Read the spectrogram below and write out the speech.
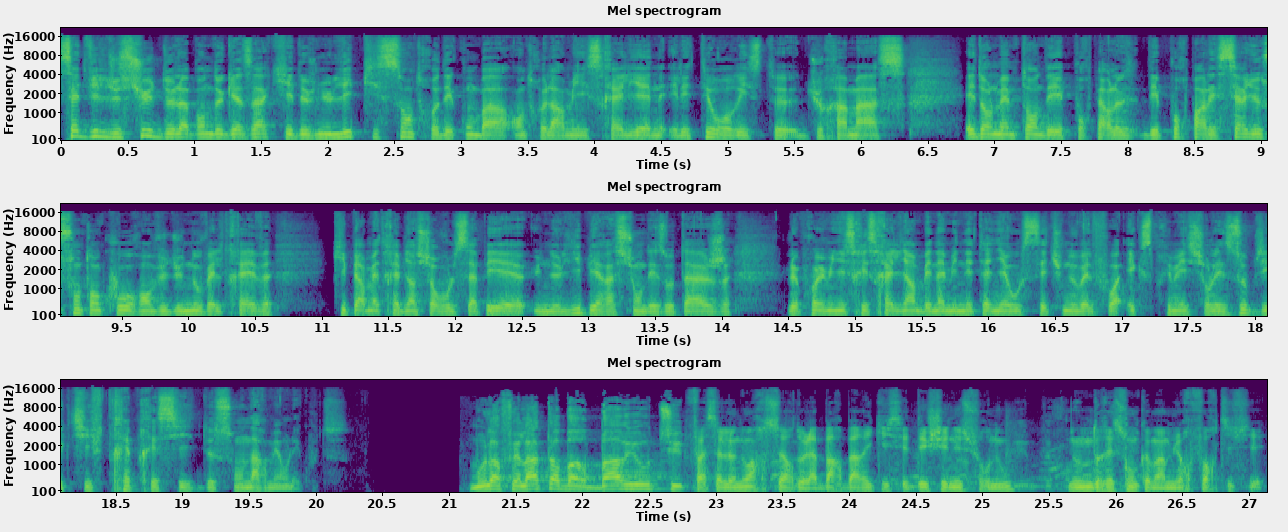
Cette ville du sud de la bande de Gaza qui est devenue l'épicentre des combats entre l'armée israélienne et les terroristes du Hamas. Et dans le même temps, des pourparlers, sérieux sont en cours en vue d'une nouvelle trêve qui permettrait bien sûr, vous le savez, une libération des otages. Le Premier ministre israélien Benjamin Netanyahou s'est une nouvelle fois exprimé sur les objectifs très précis de son armée. On l'écoute. Face à la noirceur de la barbarie qui s'est déchaînée sur nous, nous nous dressons comme un mur fortifié.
